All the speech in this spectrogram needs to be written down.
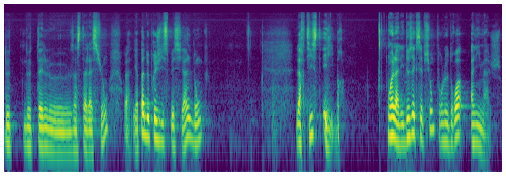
de, telles euh, installations. il n'y a pas de préjudice spécial, donc l'artiste est libre. Voilà les deux exceptions pour le droit à l'image.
